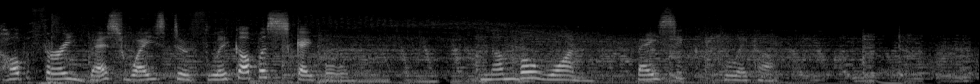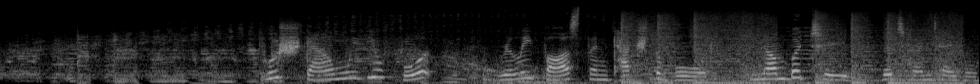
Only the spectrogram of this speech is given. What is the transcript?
Top 3 best ways to flick up a skateboard. Number 1. Basic flicker. Push down with your foot really fast, then catch the board. Number 2. The turntable.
